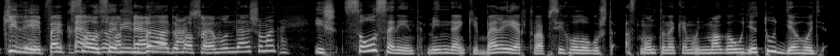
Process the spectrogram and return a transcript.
kilépek, szó szerint beadom a felmondásomat, és szó szerint mindenki beleértve a pszichológust azt mondta nekem, hogy maga ugye tudja, hogy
